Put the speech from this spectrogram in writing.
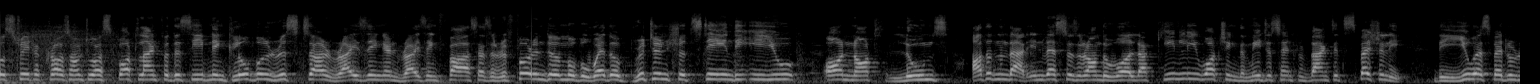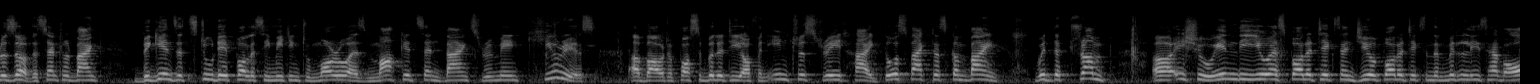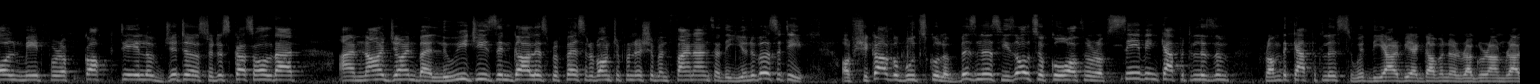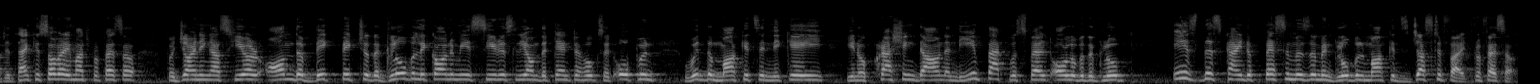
Go straight across onto our spotlight for this evening. Global risks are rising and rising fast as a referendum over whether Britain should stay in the EU or not looms. Other than that, investors around the world are keenly watching the major central banks, especially the US Federal Reserve. The central bank begins its two-day policy meeting tomorrow as markets and banks remain curious about a possibility of an interest rate hike. Those factors combined with the Trump uh, issue in the US politics and geopolitics in the Middle East have all made for a cocktail of jitters. To discuss all that, I am now joined by Luigi Zingales, Professor of Entrepreneurship and Finance at the University of Chicago Booth School of Business. He's also co-author of Saving Capitalism from the Capitalists with the RBI Governor Raghuram Rajan. Thank you so very much, Professor, for joining us here on the big picture. The global economy is seriously on the tenterhooks. It opened with the markets in Nikkei, you know, crashing down, and the impact was felt all over the globe. Is this kind of pessimism in global markets justified, Professor?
